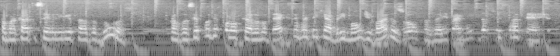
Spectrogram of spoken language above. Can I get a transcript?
É uma carta ser limitada a duas. Para você poder colocar ela no deck, você vai ter que abrir mão de várias outras. Aí vai muito da sua estratégia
